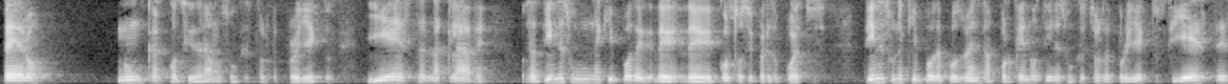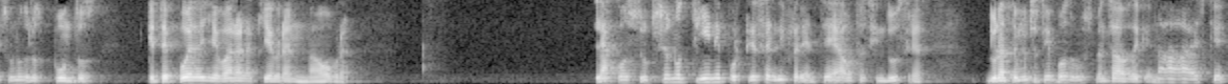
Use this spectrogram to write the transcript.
pero nunca consideramos un gestor de proyectos. Y esta es la clave. O sea, tienes un equipo de, costos y presupuestos. Tienes un equipo de postventa. ¿Por qué no tienes un gestor de proyectos? Si este es uno de los puntos que te puede llevar a la quiebra en una obra. La construcción no tiene por qué ser diferente a otras industrias. Durante mucho tiempo hemos pensado de que no, es que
